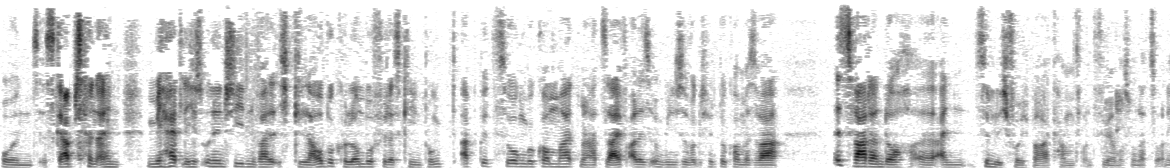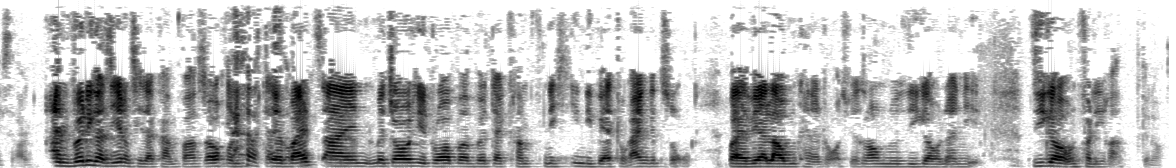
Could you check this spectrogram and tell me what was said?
Und es gab dann ein mehrheitliches Unentschieden, weil ich glaube, Colombo für das Clean Punkt abgezogen bekommen hat. Man hat live alles irgendwie nicht so wirklich mitbekommen. Es war es war dann doch äh, ein ziemlich furchtbarer Kampf und viel muss man dazu auch nicht sagen. Ein würdiger Serienzählerkampf war es auch und ja, äh, weil es ein Majority Draw war, wird der Kampf nicht in die Wertung eingezogen, weil wir erlauben keine Draws, wir erlauben nur Sieger und ein Sieger und Verlierer. Genau.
